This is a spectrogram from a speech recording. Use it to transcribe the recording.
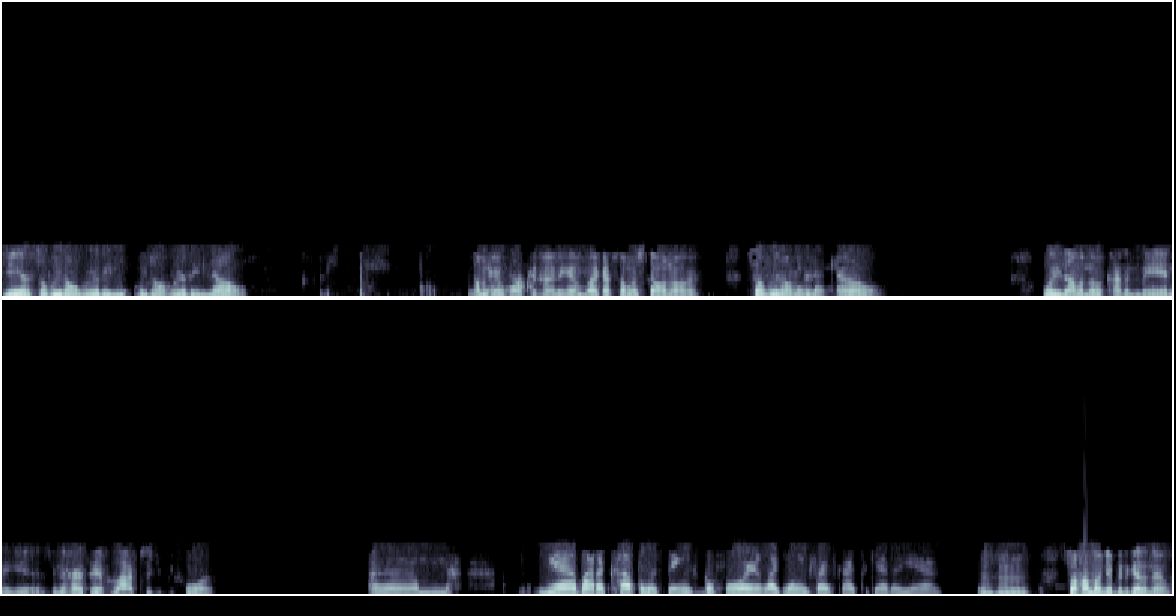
Yeah, so we don't really we don't really know. I'm yeah. here working, honey. I'm I got so much going on, so we don't It's really okay. know. Well, I don't know what kind of man he is. You know, has they ever lied to you before? Um, yeah, about a couple of things before, like when we first got together. Yeah. Mhm. So how long you been together now?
